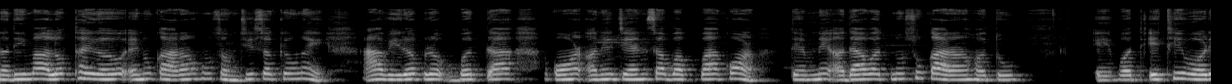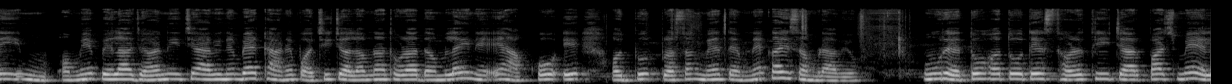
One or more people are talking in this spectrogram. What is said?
નદીમાં અલોપ થઈ ગયો. એનું કારણ હું સમજી શક્યો નહીં. આ વીરભદ્રા કોણ અને ચેન બપ્પા કોણ? તેમને અદાવતનું શું કારણ હતું? એ એથી વળી અમે પેલા ઝાડ નીચે આવીને બેઠા અને પછી ચલમના થોડા દમ લઈને એ આખો એ અદ્ભુત પ્રસંગ મેં તેમને કહી સંભળાવ્યો. હું રહેતો હતો તે સ્થળથી ચાર પાંચ મેલ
